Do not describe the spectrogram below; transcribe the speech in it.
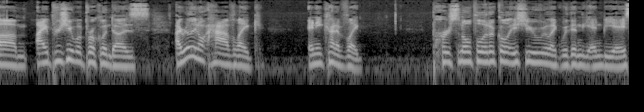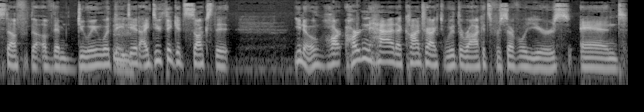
Um, I appreciate what Brooklyn does. I really don't have like any kind of like personal political issue like within the NBA stuff of them doing what they mm. did. I do think it sucks that you know Harden had a contract with the Rockets for several years and.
